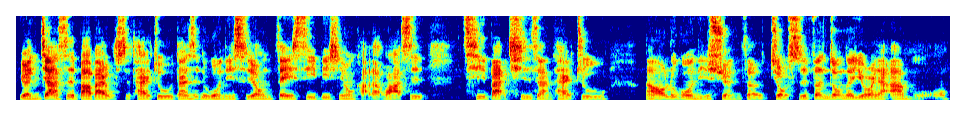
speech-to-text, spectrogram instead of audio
原价是八百五十泰铢，但是如果你使用 JCB 信用卡的话是七百七十三泰铢。然后如果你选择九十分钟的油压按摩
